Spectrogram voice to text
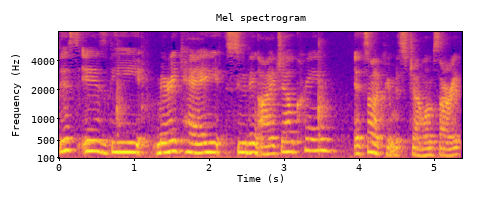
This is the Mary Kay Soothing Eye Gel Cream. It's not a cream, it's gel, I'm sorry.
